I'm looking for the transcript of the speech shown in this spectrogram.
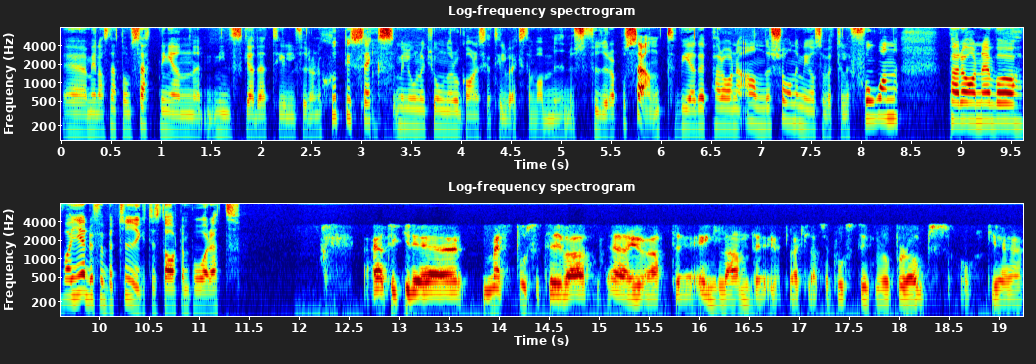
eh, medan nettoomsättningen minskade till 476 miljoner kronor. Organiska tillväxten var minus 4 procent. VD Per-Arne Andersson är med oss över telefon. Per-Arne, vad, vad ger du för betyg till starten på året? Jag tycker det mest positiva är ju att eh, England utvecklar sig positivt med Roper Roads. Och eh,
